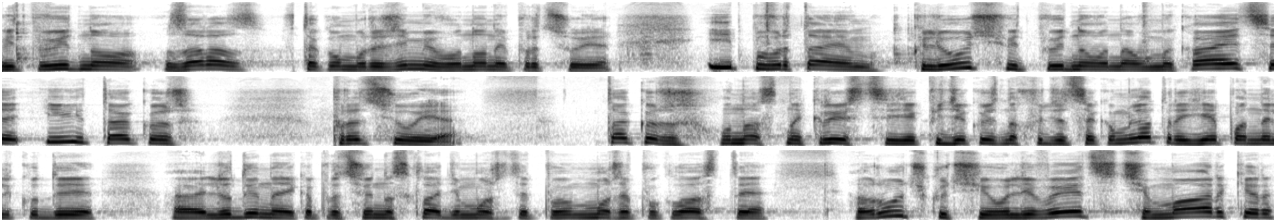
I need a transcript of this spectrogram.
відповідно, зараз в такому режимі воно не працює. І повертаємо ключ, відповідно, вона вмикається і також працює. Також у нас на кришці, під якою знаходяться акумулятори, є панель, куди е, людина, яка працює на складі, може, може покласти ручку, чи олівець, чи маркер.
